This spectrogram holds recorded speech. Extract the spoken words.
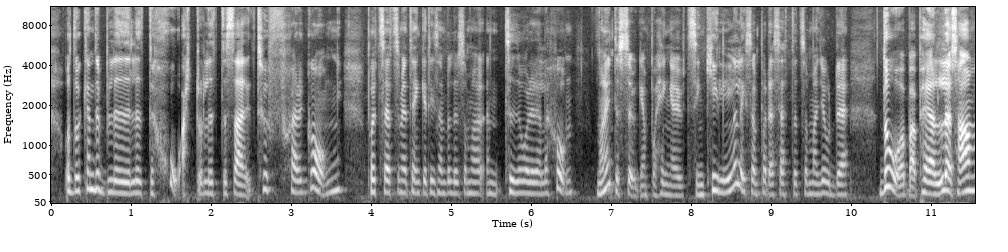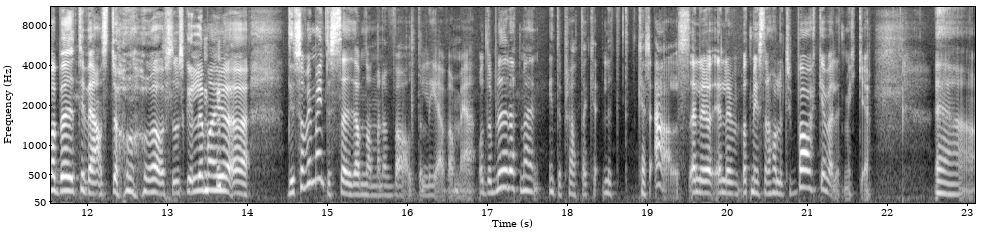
och då kan det bli lite hårt och lite så tuff jargong på ett sätt som jag tänker till exempel du som har en tioårig relation. Man är inte sugen på att hänga ut sin kille liksom på det sättet som man gjorde då. Bara Pelles han var böjd till vänster så skulle man ju det så vill man inte säga om någon man har valt att leva med. Och då blir det att man inte pratar lite, kanske alls. Eller, eller åtminstone håller tillbaka väldigt mycket. Uh,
